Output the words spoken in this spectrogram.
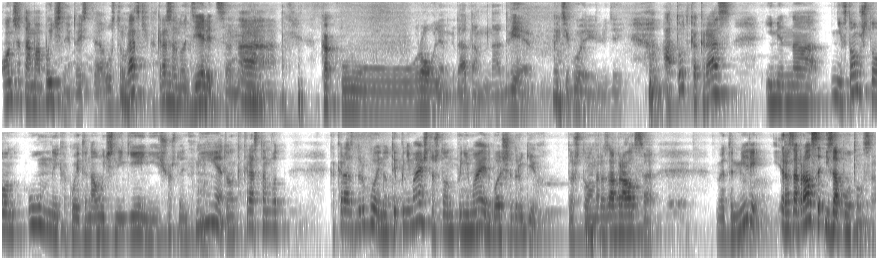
он же там обычный, то есть э, у Стругацких как раз оно делится на... А. Как у Роулинг, да, там на две категории людей. А тут как раз именно не в том, что он умный какой-то научный гений, еще что-нибудь. Нет, он как раз там вот как раз другой, но ты понимаешь то, что он понимает больше других. То, что он разобрался в этом мире, разобрался и запутался.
